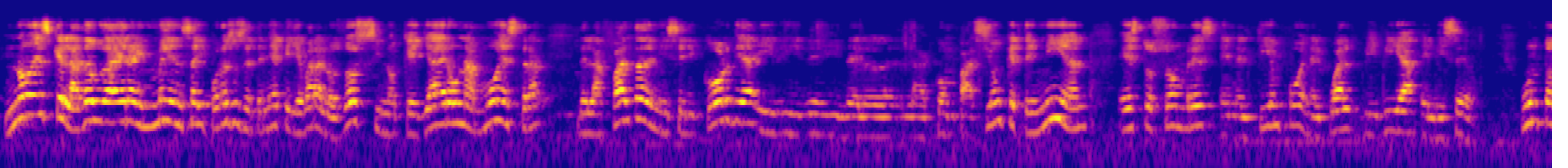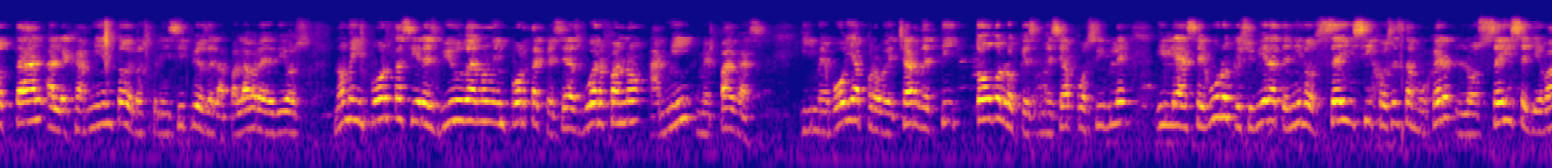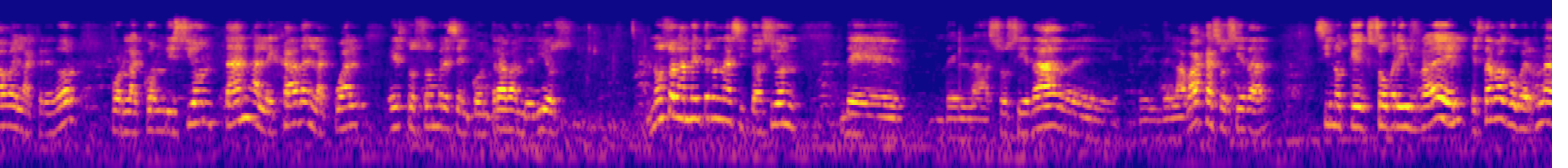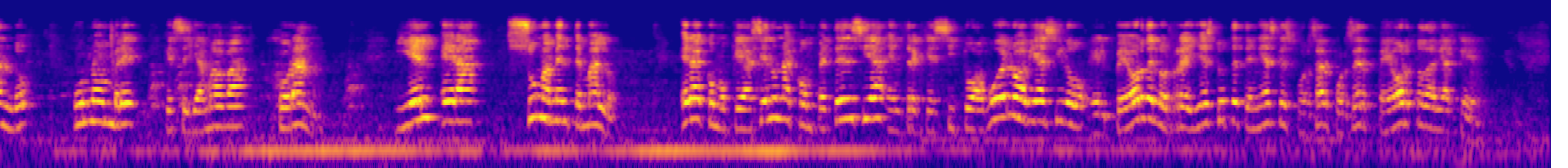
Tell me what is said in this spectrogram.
No es que la deuda era inmensa y por eso se tenía que llevar a los dos, sino que ya era una muestra de la falta de misericordia y, de, la compasión que tenían estos hombres en el tiempo en el cual vivía Eliseo. Un total alejamiento de los principios de la palabra de Dios. No me importa si eres viuda, no me importa que seas huérfano, a mí me pagas y me voy a aprovechar de ti todo lo que me sea posible y le aseguro que si hubiera tenido seis hijos esta mujer, los seis se llevaba el acreedor por la condición tan alejada en la cual estos hombres se encontraban de Dios. No solamente era una situación de, la sociedad, de, de la baja sociedad, sino que sobre Israel estaba gobernando un hombre que se llamaba Joram y él era sumamente malo era como que hacían una competencia entre que si tu abuelo había sido el peor de los reyes, tú te tenías que esforzar por ser peor todavía que él.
